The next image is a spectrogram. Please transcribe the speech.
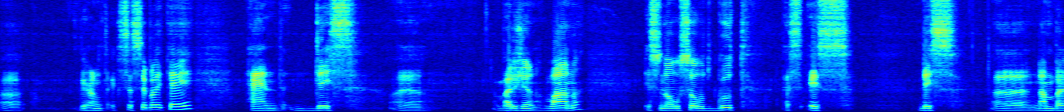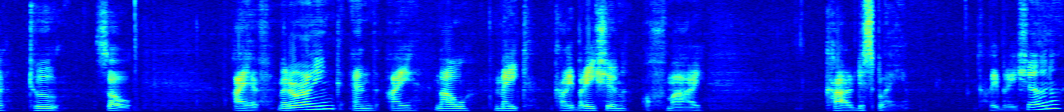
uh, ground accessibility and this uh, version 1 is not so good as is this uh, number 2 so I have mirroring and I now make calibration of my car display. Calibration.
